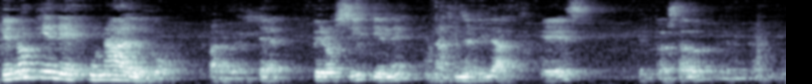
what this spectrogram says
que no tiene un algo para verter, pero sí tiene una finalidad, que es el trazado de camino.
